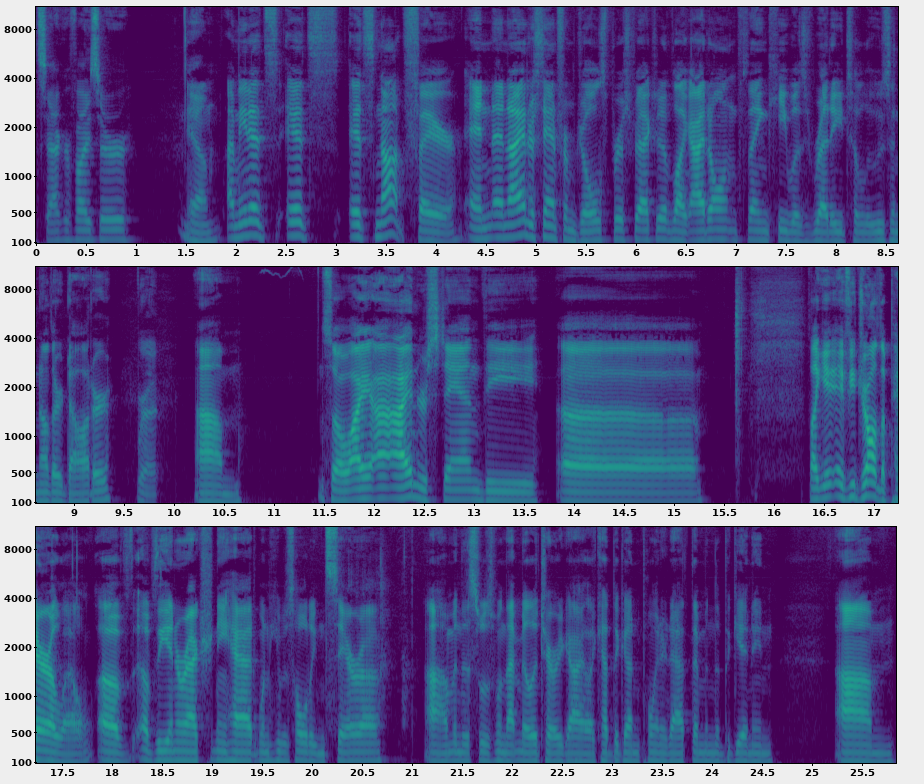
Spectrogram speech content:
sacrifice her? Yeah, I mean it's it's it's not fair, and and I understand from Joel's perspective. Like I don't think he was ready to lose another daughter. Right. Um, so I I I understand the uh, like if you draw the parallel of of the interaction he had when he was holding Sarah, um, and this was when that military guy like had the gun pointed at them in the beginning, um,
